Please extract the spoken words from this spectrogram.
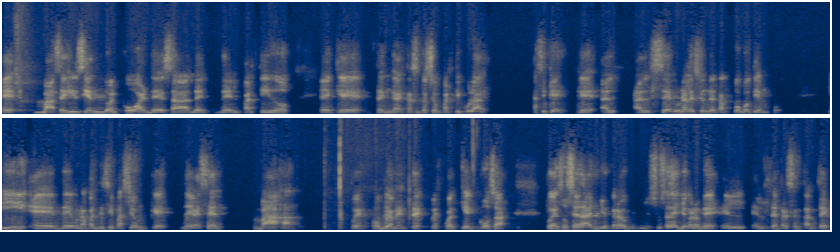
eh, va a seguir siendo el core de esa, del partido que tenga esta situación particular. Así que, que al, al, ser una elección de tan poco tiempo y de una participación que debe ser baja, pues obviamente pues cualquier cosa puede suceder. Yo creo, suceder, yo creo que el, el representante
